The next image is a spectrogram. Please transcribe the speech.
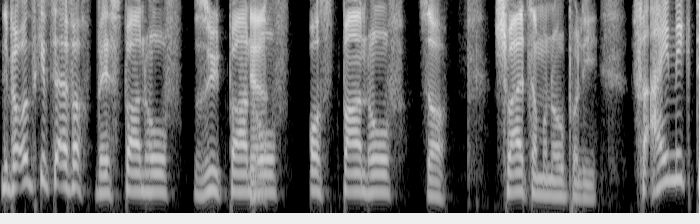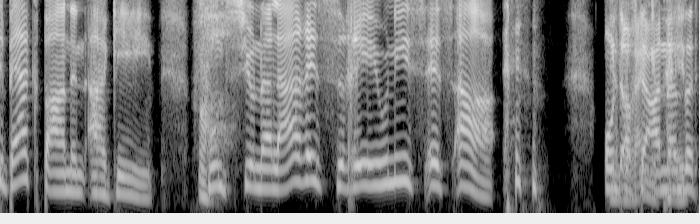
Nee, bei uns gibt's ja einfach Westbahnhof, Südbahnhof, Ostbahnhof. So. Schweizer Monopoly. Vereinigte Bergbahnen AG. Oh. Funcionalaris Reunis SA. Und Ja, auf der anderen. Seite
